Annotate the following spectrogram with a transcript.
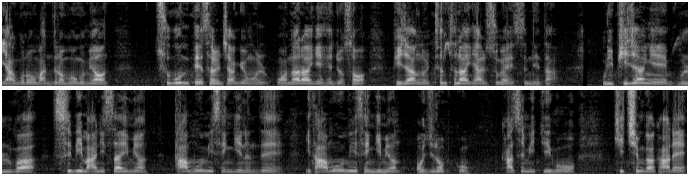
약으로 만들어 먹으면 수분 배설 작용을 원활하게 해줘서 비장을 튼튼하게 할 수가 있습니다. 우리 비장에 물과 습이 많이 쌓이면 담음이 생기는데 이 담음이 생기면 어지럽고 가슴이 뛰고 기침과 가래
